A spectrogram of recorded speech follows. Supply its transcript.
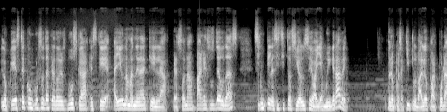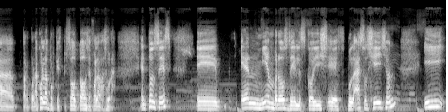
lo que este concurso de acreedores busca es que haya una manera que la persona pague sus deudas sin que la situación se vaya muy grave. Pero pues aquí pues valió para pura, para pura cola porque pues, todo, se fue a la basura. Entonces, eh, eran miembros del Scottish eh, Football Association y,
